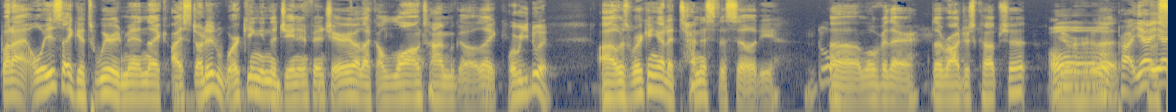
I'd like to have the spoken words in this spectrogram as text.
but I always like it's weird, man. Like I started working in the Jane and Finch area like a long time ago. Like What were you doing? I was working at a tennis facility um, over there, the Rogers Cup shit. You ever oh, heard of Oh, pro- yeah, Well, yeah,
